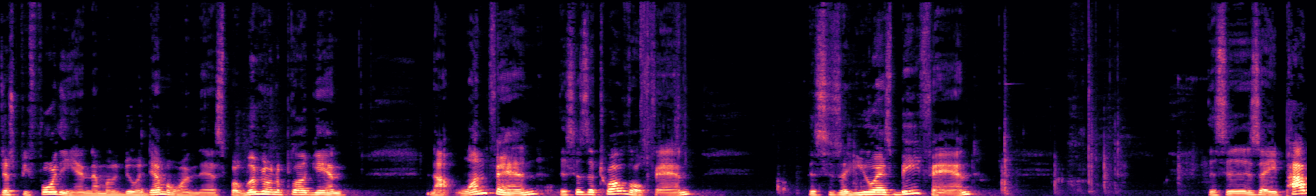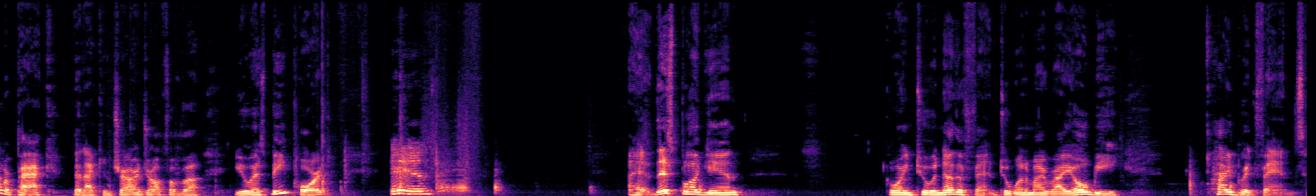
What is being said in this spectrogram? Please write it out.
just before the end, I'm going to do a demo on this. But we're going to plug in not one fan. This is a 12 volt fan. This is a USB fan. This is a power pack that I can charge off of a USB port. And I have this plug in going to another fan, to one of my Ryobi hybrid fans.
